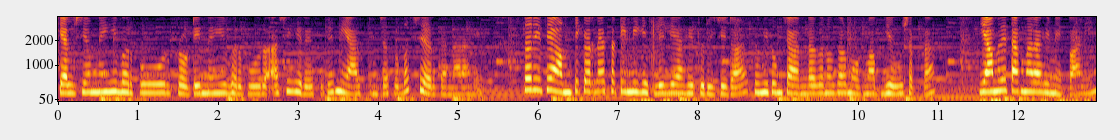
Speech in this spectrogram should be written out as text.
कॅल्शियमनेही भरपूर प्रोटीननेही भरपूर अशी ही रेसिपी मी आज तुमच्यासोबत शेअर करणार आहे. तर इथे आमटी करण्यासाठी मी घेतलेली आहे तुरीची डाळ. तुम्ही तुमच्या अंदाजानुसार मोजमाप घेऊ शकता. यामध्ये टाकणार आहे मी पाणी.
